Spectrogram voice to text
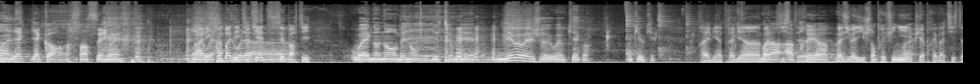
y a- Ah, Ouais. y a- y a corps. Enfin, c'est. Ouais. Ouais, Allez, ouais, combat voilà. d'étiquette, c'est parti. Ouais, non, non, mais non, bien sûr, mais, mais ouais, ouais, je, ouais, ok, d'accord. Ok, ok. Très bien, très bien. Voilà, Baptiste, après, euh, euh, vas-y, vas-y, je t'en prie, fini. Ouais. Et puis après, Baptiste,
